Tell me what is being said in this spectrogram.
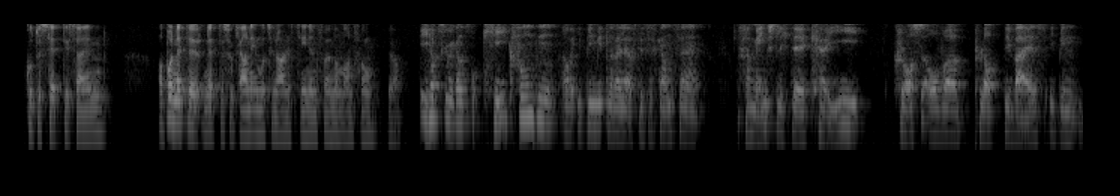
Gutes Set-Design, aber nette, nette so kleine emotionale Szenen, vor allem am Anfang. Ja. Ich habe es ganz okay gefunden, aber ich bin mittlerweile auf dieses ganze vermenschlichte KI Crossover-Plot-Device, ich bin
